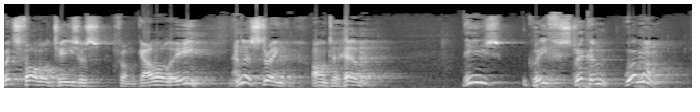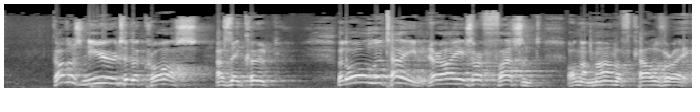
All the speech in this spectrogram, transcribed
which followed Jesus from Galilee, ministering unto him. These grief stricken women got as near to the cross as they could, but all the time their eyes are fastened on the man of Calvary.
